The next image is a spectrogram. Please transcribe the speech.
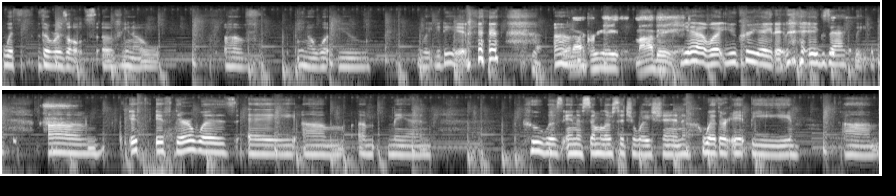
with the results of, you know, of you know what you what you did. um, what I created, my bed. Yeah, what you created, exactly. um, if if there was a um, a man who was in a similar situation, whether it be um,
